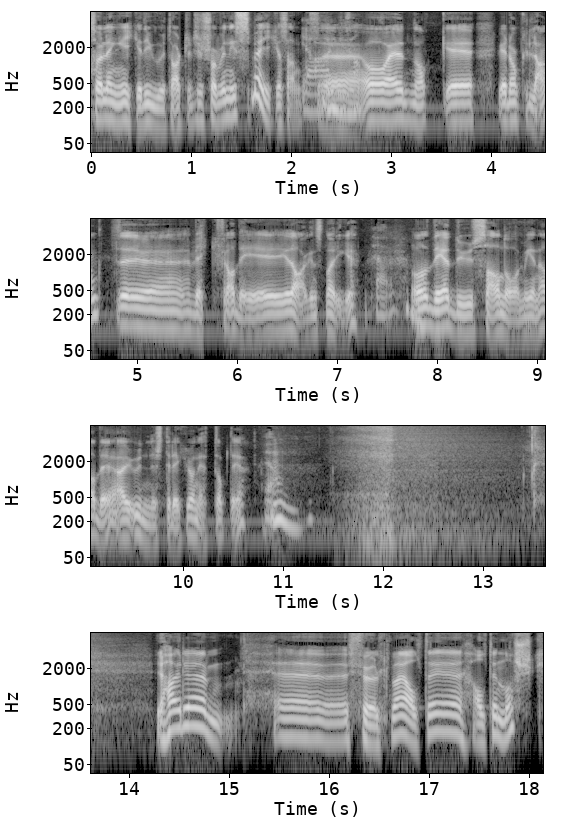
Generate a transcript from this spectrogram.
så lenge ikke det utarter til sjåvinisme, ikke sant? Ja, ikke sant. Eh, Og er nok, eh, vi er nok langt eh, vekk fra det i dagens Norge. Og det du sa nå, Mina, det er, understreker jo nettopp det. Jeg har eh, eh, følt meg alltid, alltid norsk.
